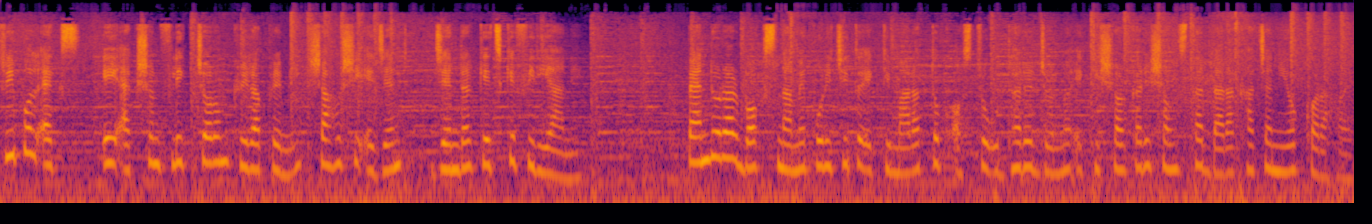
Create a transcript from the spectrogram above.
ট্রিপল এক্স এই অ্যাকশন ফ্লিক চরম ক্রীড়াপ্রেমী, সাহসী এজেন্ট, জেন্ডার কেচকে ফিরিয়ে আনে। প্যান্ডোরার বক্স নামে পরিচিত একটি মারাত্মক অস্ত্র উদ্ধারের জন্য একটি সরকারি সংস্থার দ্বারা খাঁচা নিয়োগ করা হয়।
